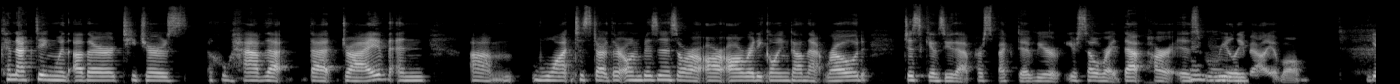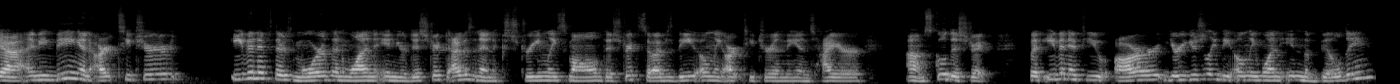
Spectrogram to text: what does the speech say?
connecting with other teachers who have that that drive and um, want to start their own business or are already going down that road just gives you that perspective. You're you're so right. That part is mm-hmm. really valuable. Yeah, I mean, being an art teacher, even if there's more than one in your district, I was in an extremely small district, so I was the only art teacher in the entire um, school district. But even if you are, you're usually the only one in the building.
